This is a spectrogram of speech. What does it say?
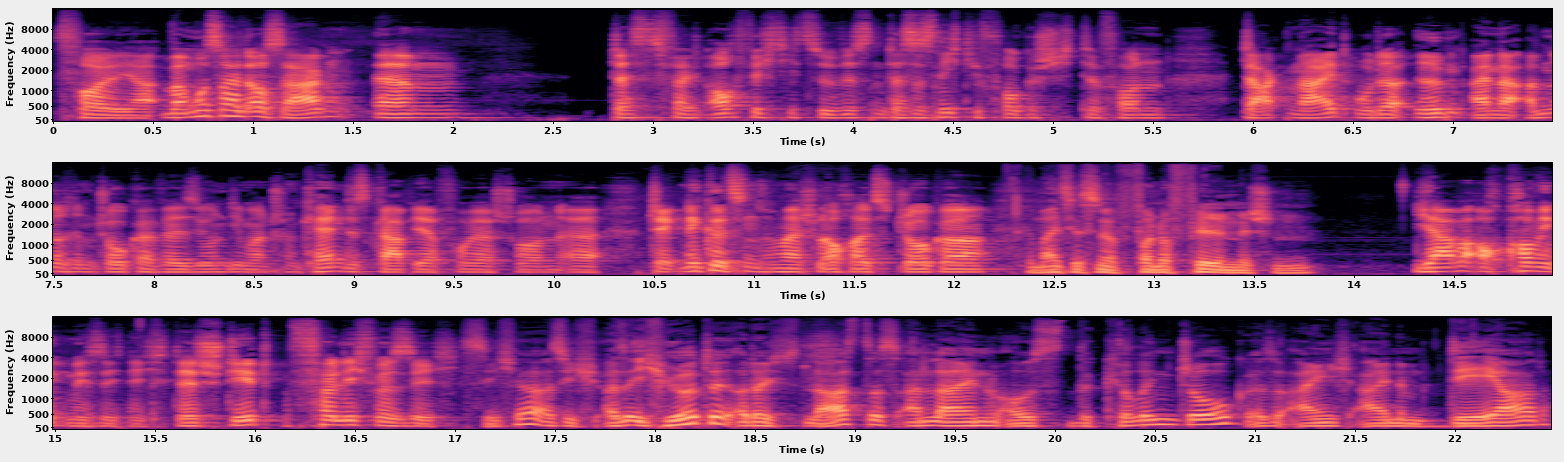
Voll, ja. Man muss halt auch sagen, ähm, das ist vielleicht auch wichtig zu wissen, das ist nicht die Vorgeschichte von Dark Knight oder irgendeiner anderen Joker-Version, die man schon kennt. Es gab ja vorher schon äh, Jack Nicholson zum Beispiel auch als Joker. Du meinst jetzt nur von der filmischen? Ja, aber auch comicmäßig nicht. Der steht völlig für sich. Sicher? Also ich, also ich hörte, oder ich las das Anleihen aus The Killing Joke, also eigentlich einem der,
